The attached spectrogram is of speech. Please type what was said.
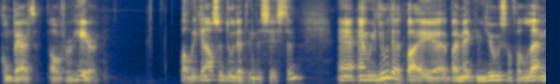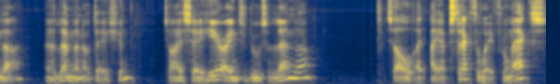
compared over here. Well, we can also do that in the system. Uh, and we do that by, uh, by making use of a lambda uh, lambda notation. So I say here I introduce a lambda. So I, I, abstract away from x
